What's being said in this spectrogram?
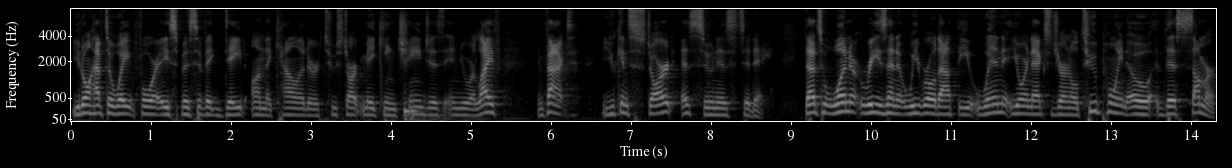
You don't have to wait for a specific date on the calendar to start making changes in your life. In fact, you can start as soon as today. That's one reason we rolled out the Win Your Next Journal 2.0 this summer.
